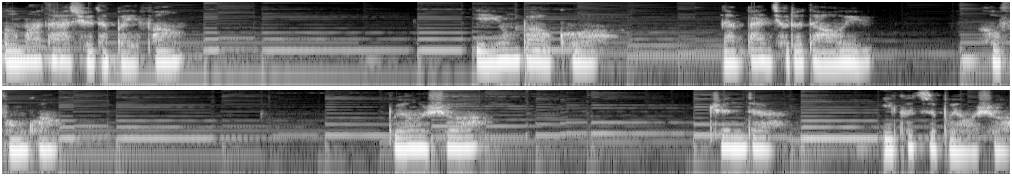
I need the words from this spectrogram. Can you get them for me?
鹅毛大雪的北方，也拥抱过南半球的岛屿和风光。不用说，真的一个字不用说。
